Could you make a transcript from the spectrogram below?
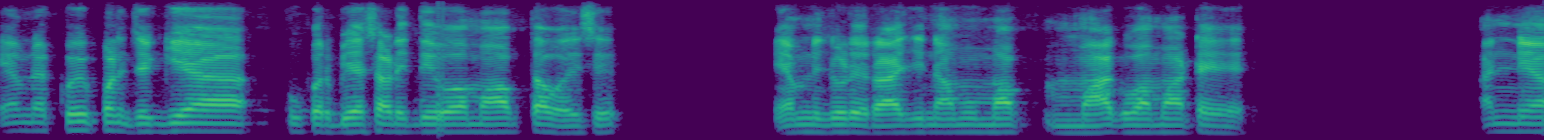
એમને કોઈ પણ જગ્યા ઉપર બેસાડી દેવામાં આવતા હોય છે. એમની જોડે રાજીનામું માગવા માટે અન્ય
